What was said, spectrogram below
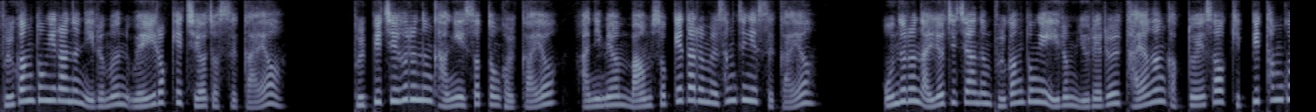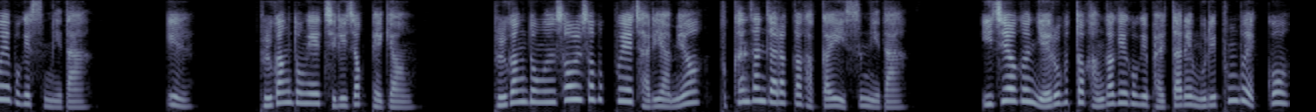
불광동이라는 이름은 왜 이렇게 지어졌을까요? 불빛이 흐르는 강이 있었던 걸까요? 아니면 마음속 깨달음을 상징했을까요? 오늘은 알려지지 않은 불광동의 이름 유래를 다양한 각도에서 깊이 탐구해 보겠습니다. 1. 불광동의 지리적 배경. 불광동은 서울 서북부에 자리하며 북한산 자락과 가까이 있습니다. 이 지역은 예로부터 강가계곡이 발달해 물이 풍부했고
